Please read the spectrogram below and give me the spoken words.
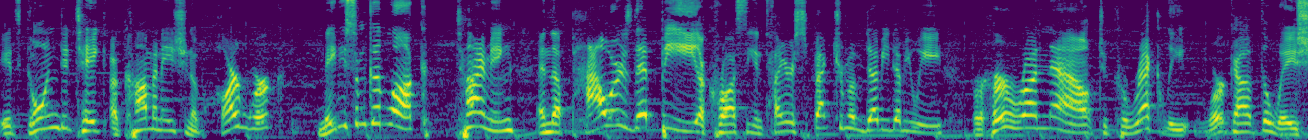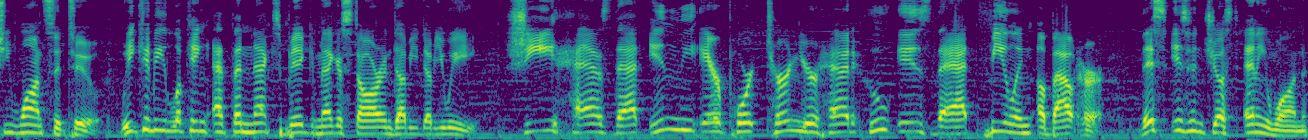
It's going to take a combination of hard work, maybe some good luck, timing, and the powers that be across the entire spectrum of WWE for her run now to correctly work out the way she wants it to. We could be looking at the next big megastar in WWE. She has that in the airport, turn your head, who is that feeling about her. This isn't just anyone.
